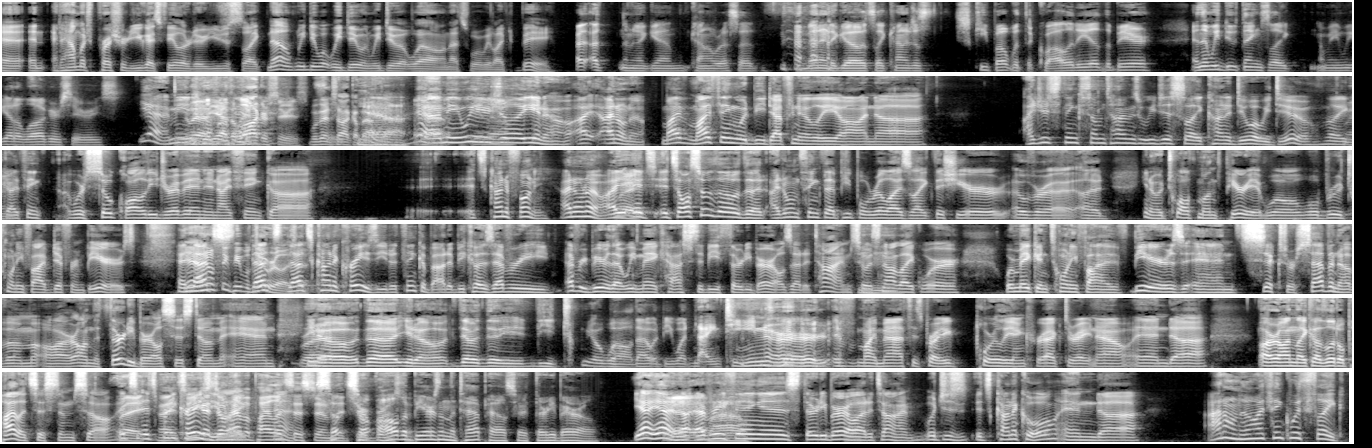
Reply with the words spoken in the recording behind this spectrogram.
and and, and how much pressure do you guys feel, or do you just like no, we do what we do and we do it well, and that's where we like to be. I, I, I mean, again, kind of what I said a minute ago. It's like kind of just just keep up with the quality of the beer, and then we do things like I mean, we got a lager series. yeah. I mean, Well, yeah, the lager series. We're going to talk about Yeah. that. Yeah, I mean, we You know. usually, you know, I, I don't know. My my thing would be definitely on. uh I just think sometimes we just like kind of do what we do. Like Right. I think we're so quality driven, and I think uh it's kind of funny. I don't know. I Right. it's it's also though that I don't think that people realize like this year over a, a you know a 12 month period we'll we'll brew 25 different beers and Yeah, I that's don't think people do that's, realize that's that. kind of crazy to think about it because every every beer that we make has to be 30 barrels at a time so it's Mm-hmm. not like we're we're making 25 beers and six or seven of them are on the 30 barrel system and you know the you know the the the you know, well that would be what 19 or if my math is probably poorly incorrect right now and uh are on like a little pilot system so it's Right, it's pretty right. So crazy you guys don't have a pilot yeah. system. So, that's so your all the beers in the tap house are 30 barrel. Yeah, yeah. Yeah, yeah. everything is 30 barrel at a time, which is it's kind of cool. And uh I don't know, I think with like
